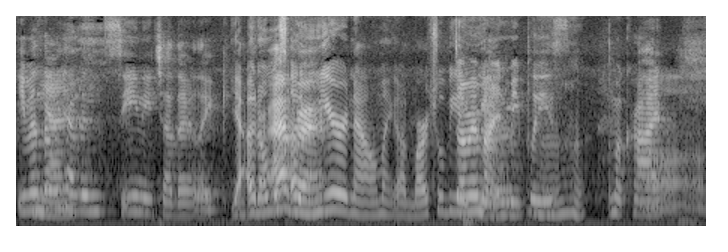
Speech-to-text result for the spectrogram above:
Even yes. though we haven't seen each other like yeah, in almost a year now. Oh my god, March will be. Don't a remind year. me, please. I'm gonna cry. Oh,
